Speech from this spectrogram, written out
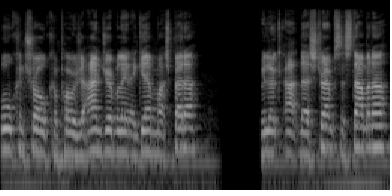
Ball control, composure, and dribbling, again, much better. We look at their strengths and stamina.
